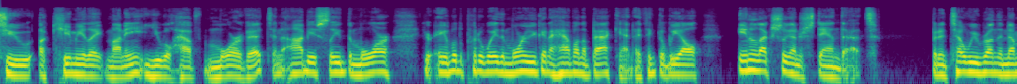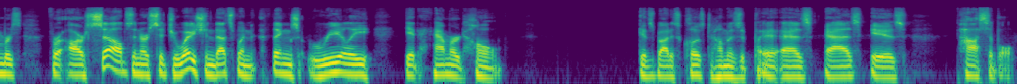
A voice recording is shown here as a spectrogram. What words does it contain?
to accumulate money, you will have more of it. And obviously, the more you're able to put away, the more you're going to have on the back end. I think that we all intellectually understand that. But until we run the numbers for ourselves in our situation, that's when things really get hammered home. Gets about as close to home as as as is possible.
